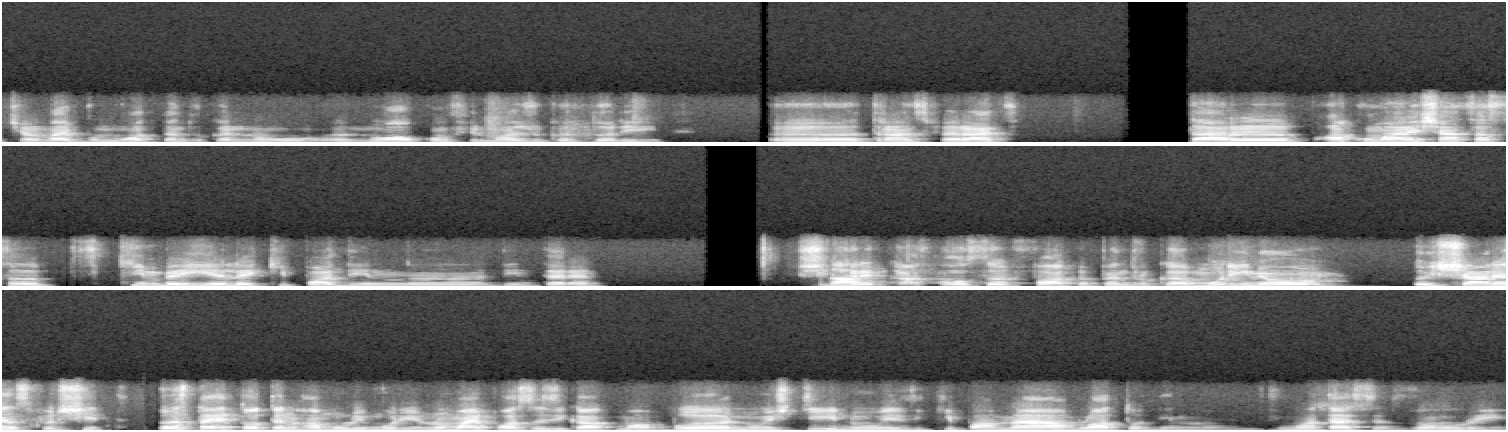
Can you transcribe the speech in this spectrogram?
cel mai bun mod, pentru că nu, nu au confirmat jucătorii uh, transferați, dar uh, acum are șansa să schimbe el echipa din, uh, din teren. Și da. cred că asta o să facă, pentru că Mourinho își are în sfârșit, ăsta e Tottenhamul lui Mourinho. Nu mai poate să zică acum, bă, nu știi, nu, e echipa mea, am luat-o din jumătatea sezonului,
